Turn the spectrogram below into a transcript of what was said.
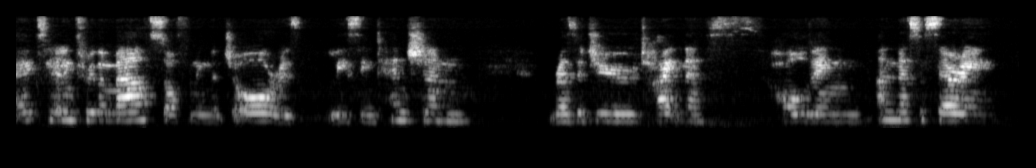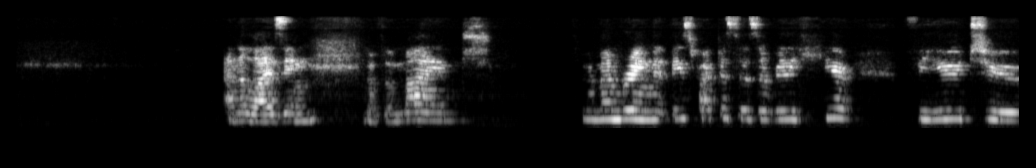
Exhaling through the mouth, softening the jaw, releasing tension, residue, tightness, holding unnecessary analyzing of the mind. Remembering that these practices are really here for you to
